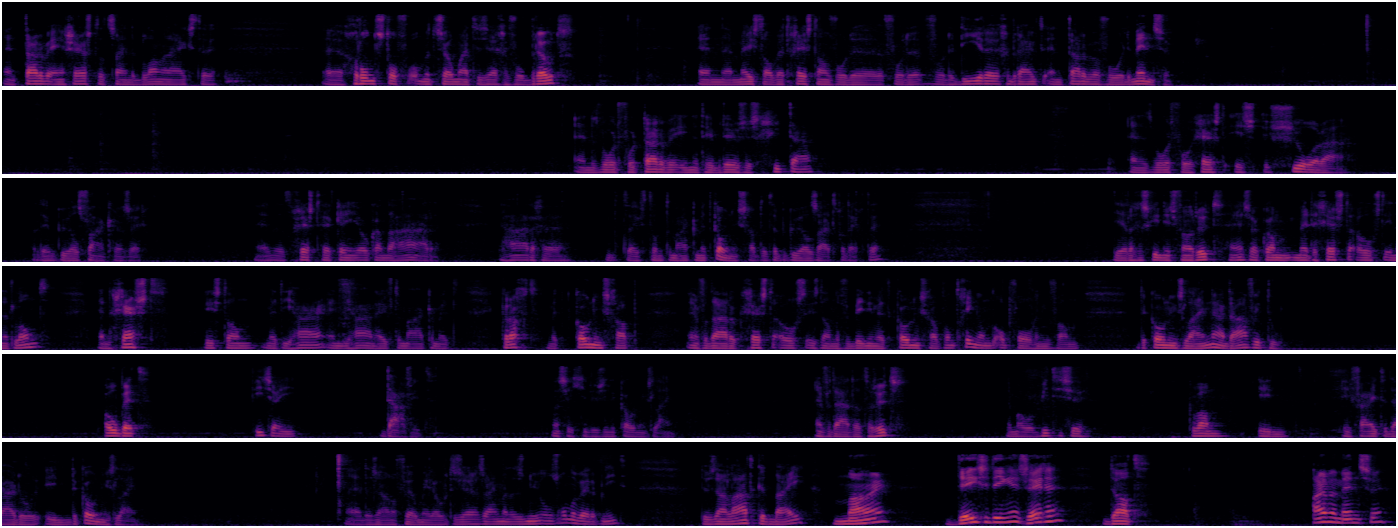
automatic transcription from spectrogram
En tarwe en gerst, dat zijn de belangrijkste uh, grondstoffen, om het zo maar te zeggen, voor brood. En uh, meestal werd gerst dan voor de, voor, de, voor de dieren gebruikt en tarwe voor de mensen. En het woord voor tarwe in het Hebreeuws is gita. En het woord voor gerst is shora. Dat heb ik u wel eens vaker gezegd. Dat gerst herken je ook aan de haren. De harige, dat heeft dan te maken met koningschap. Dat heb ik u wel eens uitgelegd. Hè? De hele geschiedenis van Rut. Hè, zo kwam met de gerstenoogst in het land. En gerst is dan met die haar. En die haar heeft te maken met kracht, met koningschap. En vandaar ook gerstenoogst is dan de verbinding met koningschap. Want het ging om de opvolging van de koningslijn naar David toe. Obed, Isaïe, David. Dan zit je dus in de koningslijn. En vandaar dat Rut, de Moabitische, kwam in, in feite daardoor in de koningslijn. Eh, er zou nog veel meer over te zeggen zijn, maar dat is nu ons onderwerp niet. Dus daar laat ik het bij. Maar deze dingen zeggen dat arme mensen,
